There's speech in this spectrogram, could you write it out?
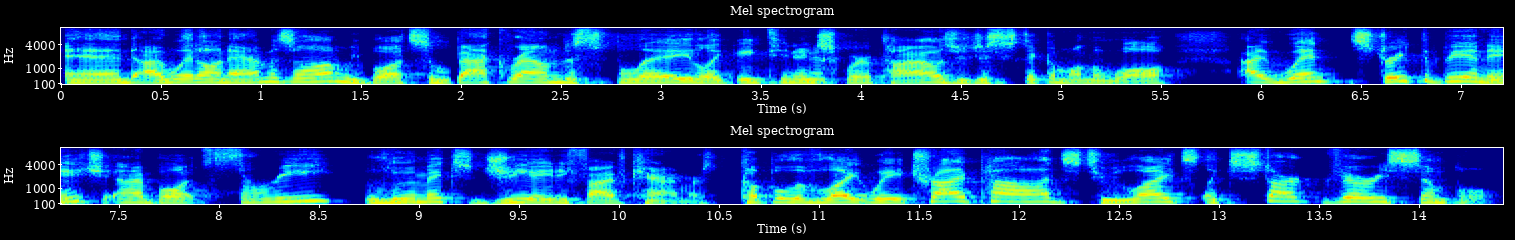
and I went on Amazon. We bought some background display, like 18 inch square tiles. You just stick them on the wall. I went straight to B&H and I bought three Lumix G85 cameras, a couple of lightweight tripods, two lights, like start very simple.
